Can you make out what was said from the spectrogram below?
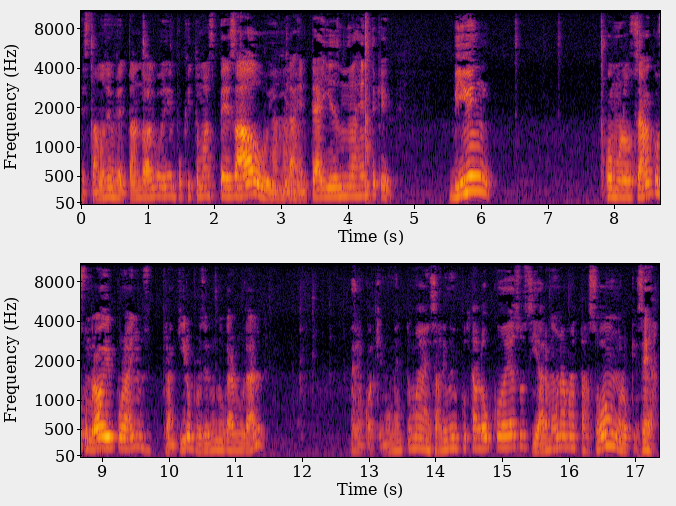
estamos enfrentando algo un poquito más pesado y, la gente ahí es una gente que viven como los se han acostumbrado a vivir por años, tranquilo por ser un lugar rural. Pero en cualquier momento, mae, sale un puta loco de esos y arma una matazón o lo que sea.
